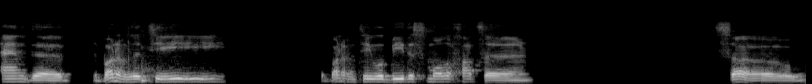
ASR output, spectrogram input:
And the, the bottom of the T, the bottom of the T will be the smaller chotzer. So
